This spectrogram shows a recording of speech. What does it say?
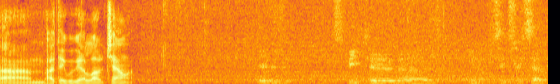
um, I think we got a lot of talent. Speak to the, you know, six or seven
